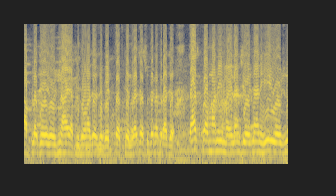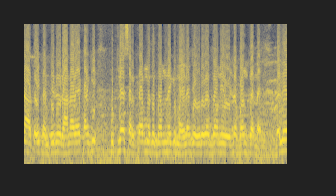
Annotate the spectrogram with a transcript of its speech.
आपलं जे योजना आहे आपली दोन हजार जे भेटतात केंद्राच्या असू देण्यात राज्य त्याचप्रमाणे महिलांची योजना आणि ही योजना आताही कंटिन्यू राहणार आहे. कारण की कुठल्या सरकारमध्ये दम नाही की महिलांच्या विरोधात जाऊन ही योजना बंद करणार भले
